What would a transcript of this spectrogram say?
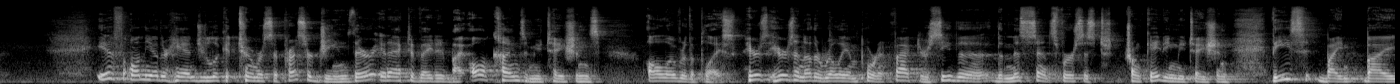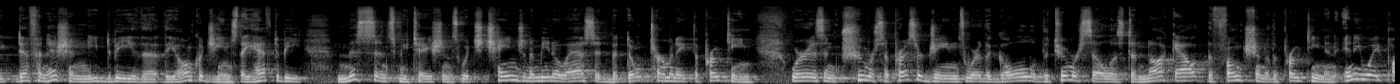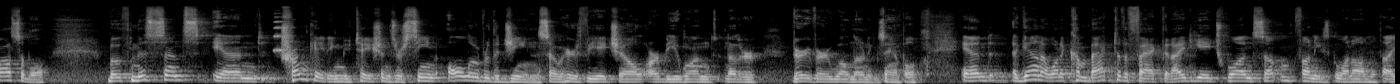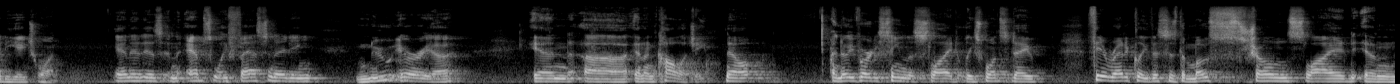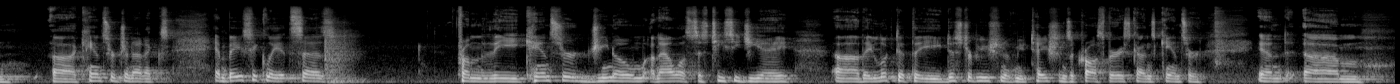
If, on the other hand, you look at tumor suppressor genes, they're inactivated by all kinds of mutations all over the place. Here's, here's another really important factor. See the, the missense versus truncating mutation. These, by, by definition, need to be the, the oncogenes. They have to be missense mutations, which change an amino acid but don't terminate the protein. Whereas in tumor suppressor genes, where the goal of the tumor cell is to knock out the function of the protein in any way possible, both missense and truncating mutations are seen all over the gene. So here's VHL, RB1, another very, very well-known example. And again, I want to come back to the fact that IDH1, something funny is going on with IDH1. And it is an absolutely fascinating new area in, uh, in oncology. Now, I know you've already seen this slide at least once a day. Theoretically, this is the most shown slide in uh, cancer genetics. And basically, it says from the Cancer Genome Analysis, TCGA, uh, they looked at the distribution of mutations across various kinds of cancer. And um,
